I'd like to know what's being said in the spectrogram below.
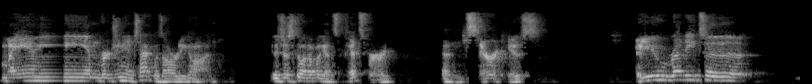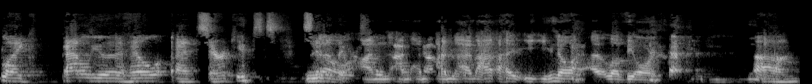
Miami and Virginia Tech was already gone. He was just going up against Pittsburgh and Syracuse. Are you ready to like battle you the hill at Syracuse? No, I'm, I'm, I'm, I'm, I, you know, I, love the orange. um,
